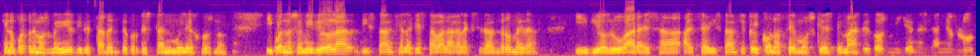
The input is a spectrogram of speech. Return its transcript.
que no podemos medir directamente porque están muy lejos, ¿no? Y cuando se midió la distancia a la que estaba la galaxia de Andrómeda y dio lugar a esa, a esa distancia que hoy conocemos que es de más de dos millones de años luz,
